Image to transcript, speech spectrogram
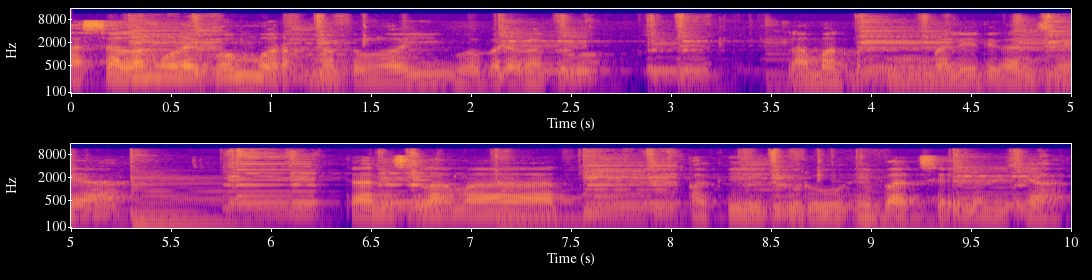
Assalamualaikum warahmatullahi wabarakatuh. Selamat bertemu kembali dengan saya. Dan selamat bagi guru hebat se-Indonesia.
